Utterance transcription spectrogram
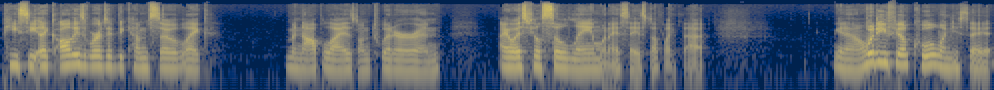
PC, like all these words have become so like monopolized on Twitter, and I always feel so lame when I say stuff like that. You know, What do you feel cool when you say it?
